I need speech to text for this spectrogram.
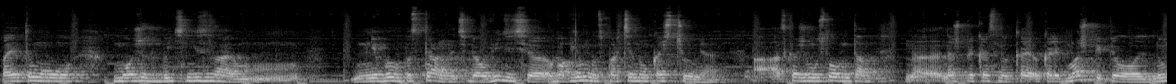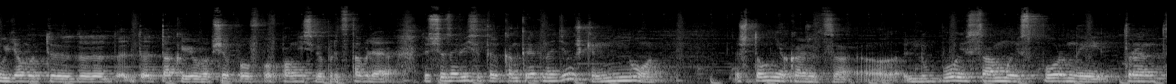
Поэтому, может быть, не знаю, мне было бы странно тебя увидеть э, в объемном спортивном костюме. А, а скажем, условно, там наш прекрасный коллег Маш Пипелова, ну, я вот э, так ее вообще вполне себе представляю. То есть все зависит конкретно от девушки, но что мне кажется, э, любой самый спорный тренд,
